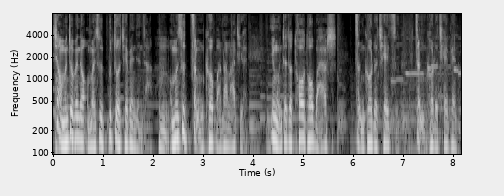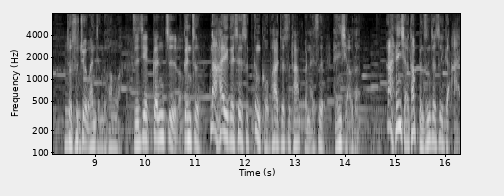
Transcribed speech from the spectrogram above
像我们这边的，我们是不做切片检查，嗯，我们是整颗把它拿起来，英文叫做 total biopsy。整颗的切纸，整颗的切片，这是最完整的方法，直接根治了。根治。那还有一个就是更可怕，就是它本来是很小的，那很小，它本身就是一个癌。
